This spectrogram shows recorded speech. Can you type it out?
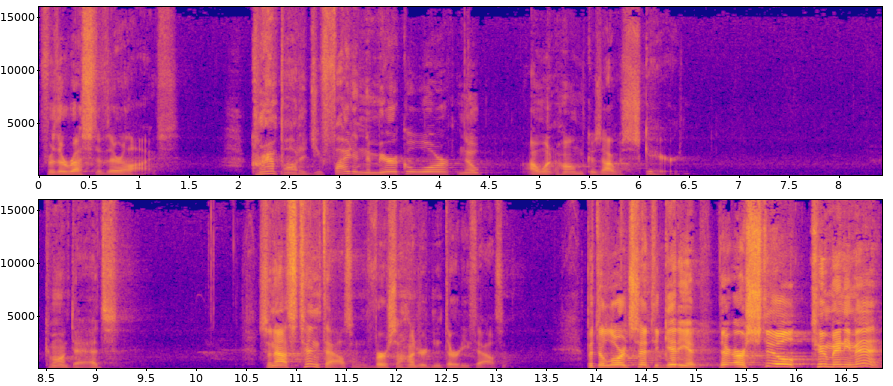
for the rest of their lives. Grandpa, did you fight in the miracle war? Nope. I went home because I was scared. Come on, dads. So now it's 10,000 versus 130,000. But the Lord said to Gideon, There are still too many men.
